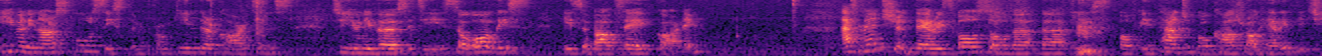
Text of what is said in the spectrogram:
even in our school system from kindergartens to universities. So all this is about safeguarding. As mentioned, there is also the, the list of intangible cultural heritage,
